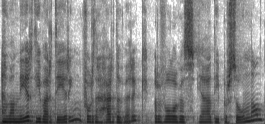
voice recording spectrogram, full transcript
En wanneer die waardering voor dat harde werk er volgens ja, die persoon dan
